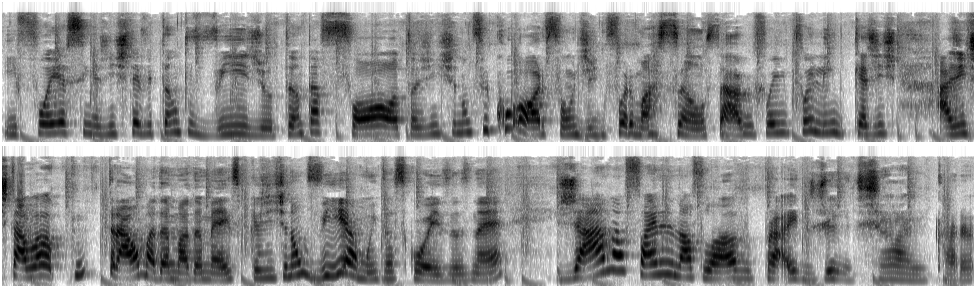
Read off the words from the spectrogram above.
E foi assim, a gente teve tanto vídeo, tanta foto, a gente não ficou órfão de informação, sabe? Foi, foi lindo, porque a gente, a gente tava com trauma da Madame X, porque a gente não via muitas coisas, né? Já na Finding Enough Love, Pride, gente, ai, cara,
